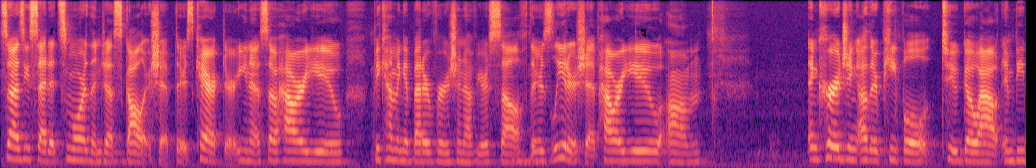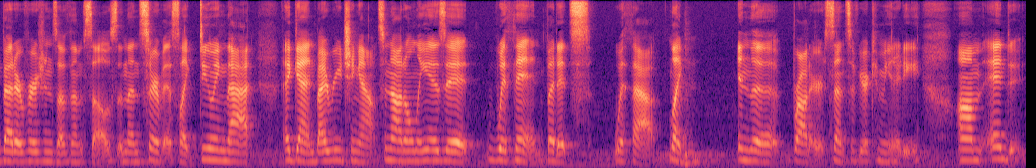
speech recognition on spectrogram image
So, as you said, it's more than just scholarship, there's character, you know. So, how are you becoming a better version of yourself? There's leadership. How are you um, encouraging other people to go out and be better versions of themselves? And then, service, like doing that again by reaching out. So, not only is it within, but it's without. Like, in the broader sense of your community. Um, and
